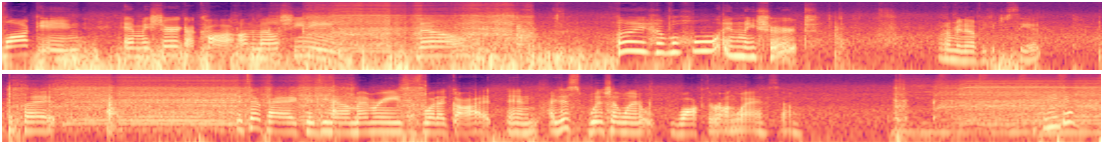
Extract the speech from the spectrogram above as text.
Walking and my shirt got caught on the metal sheeting. Now I have a hole in my shirt. I don't even know if you could just see it, but it's okay because you know memories is what I got, and I just wish I wouldn't walk the wrong way. So what can you do?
